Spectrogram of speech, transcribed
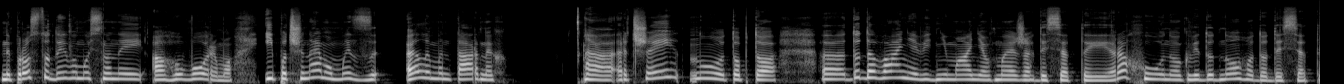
не просто дивимося на неї, а говоримо. І починаємо ми з елементарних е, речей, ну тобто е, додавання, віднімання в межах 10, рахунок від 1 до 10,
